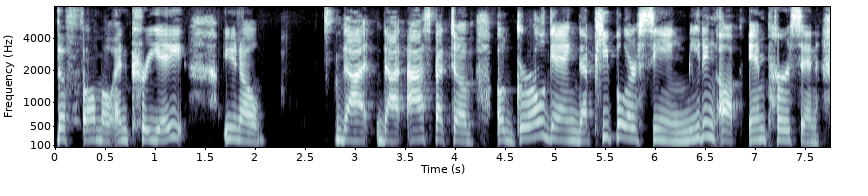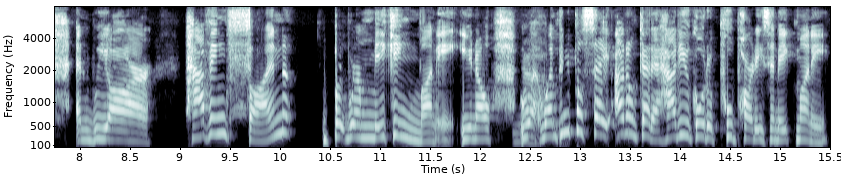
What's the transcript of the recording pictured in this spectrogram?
the FOMO and create, you know, that that aspect of a girl gang that people are seeing meeting up in person and we are having fun but we're making money. You know, yeah. when, when, people say, I don't get it, how do you go to pool parties and make money?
